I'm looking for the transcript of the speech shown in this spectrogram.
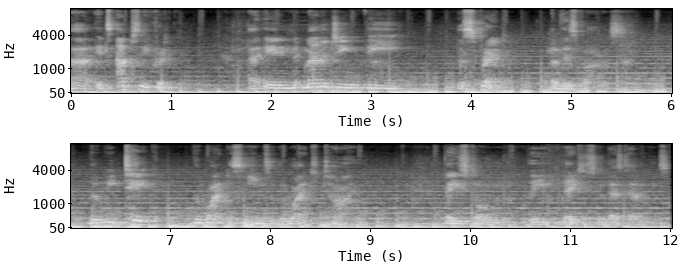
Uh, it's absolutely critical uh, in managing the, the spread of this virus that we take the right decisions at the right time based on the latest and best evidence.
